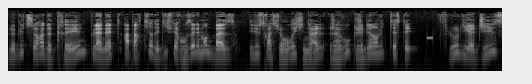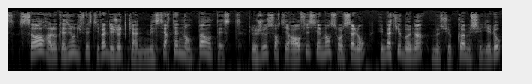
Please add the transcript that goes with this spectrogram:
Le but sera de créer une planète à partir des différents éléments de base. Illustration originale, j'avoue que j'ai bien envie de tester. Through the Edges sort à l'occasion du Festival des Jeux de Cannes, mais certainement pas en test. Le jeu sortira officiellement sur le salon, et Mathieu Bonin, monsieur comme chez Yellow,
